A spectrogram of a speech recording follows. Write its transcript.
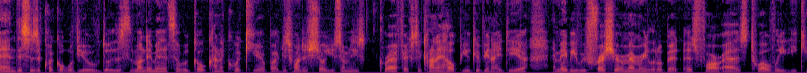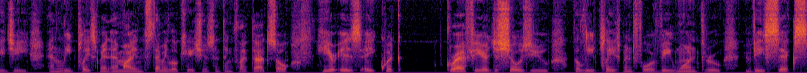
And this is a quick overview. This is Monday Minutes, so we'll go kind of quick here, but I just wanted to show you some of these graphics to kind of help you give you an idea and maybe refresh your memory a little bit as far as 12 lead EKG and lead placement, MI and STEMI locations and things like that. So here is a quick graph here just shows you the lead placement for V1 through V6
